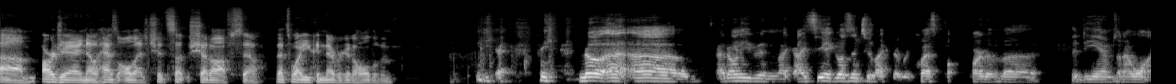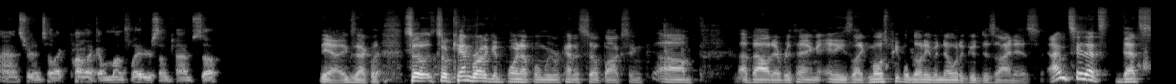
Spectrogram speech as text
Um, RJ, I know has all that shit shut, shut off, so that's why you can never get a hold of him. yeah no uh, uh i don't even like i see it goes into like the request p- part of uh the dms and i won't answer until like probably like a month later sometimes so Yeah, exactly. So so Ken brought a good point up when we were kind of soapboxing um, about everything, and he's like, most people don't even know what a good design is. I would say that's that's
